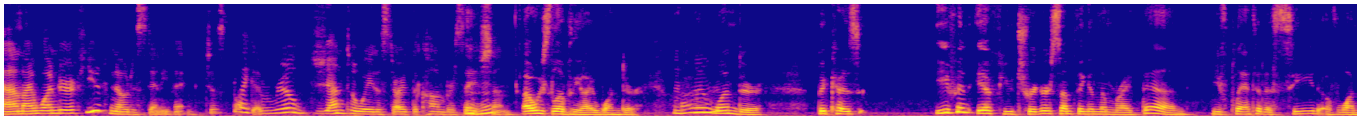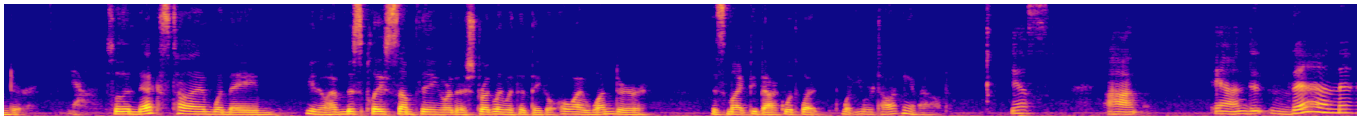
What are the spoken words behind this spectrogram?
And I wonder if you've noticed anything. Just like a real gentle way to start the conversation. I always love the I wonder. I Mhm. wonder because even if you trigger something in them right then, you've planted a seed of wonder. Yeah. So the next time when they, you know, have misplaced something or they're struggling with it, they go, "Oh, I wonder this might be back with what what you were talking about." Yes. Uh, and then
